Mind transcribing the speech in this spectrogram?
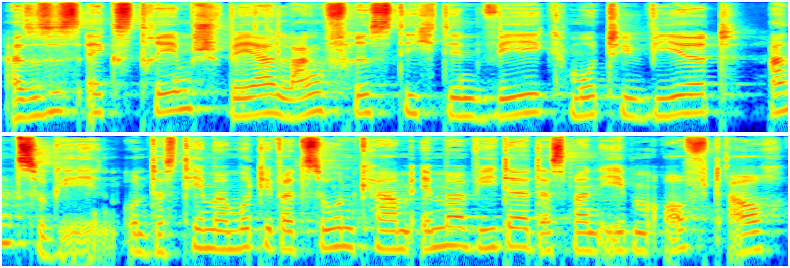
Also es ist extrem schwer, langfristig den Weg motiviert anzugehen. Und das Thema Motivation kam immer wieder, dass man eben oft auch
